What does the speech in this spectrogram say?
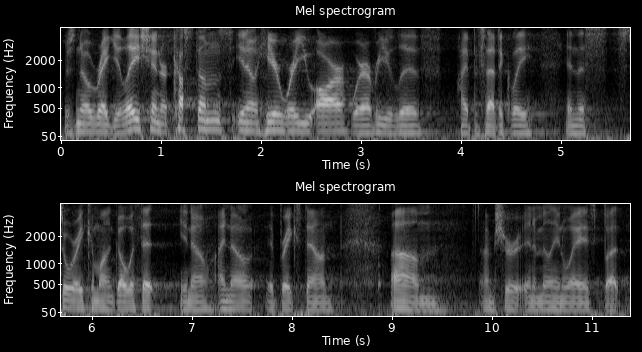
There's no regulation or customs, you know, here where you are, wherever you live hypothetically, in this story. Come on, go with it. You know, I know it breaks down, um, I'm sure, in a million ways, but.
